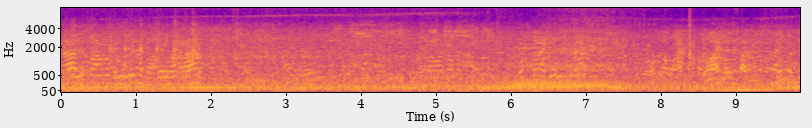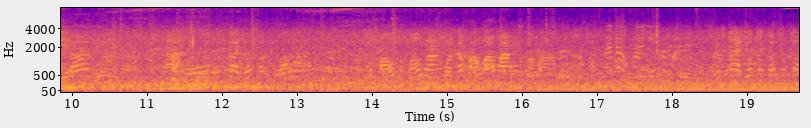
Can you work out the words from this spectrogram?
ครับยกไม่ได้เกมครับ ยกได้ยกนะถ วายถวายลงสั่งยกแบบนี้ได้ยกครับกระเป๋ากระเป๋าวางก่อนครับกระเป๋าวางได้ยกนะครับยกได้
